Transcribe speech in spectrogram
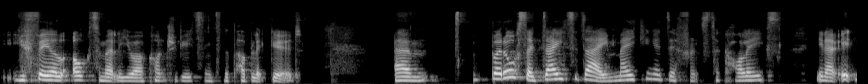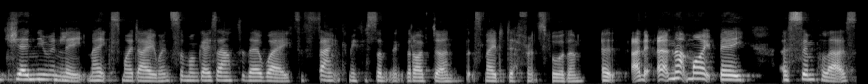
you feel ultimately you are contributing to the public good. Um, but also day to day making a difference to colleagues you know it genuinely makes my day when someone goes out of their way to thank me for something that i've done that's made a difference for them. Uh, and, and that might be as simple as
